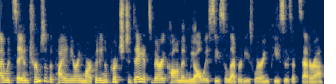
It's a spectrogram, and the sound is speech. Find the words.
I would say, in terms of the pioneering marketing approach, today it's very common. We always see celebrities wearing pieces, etc.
